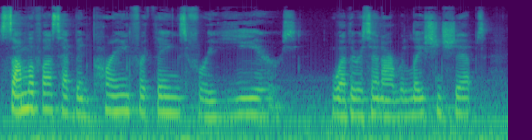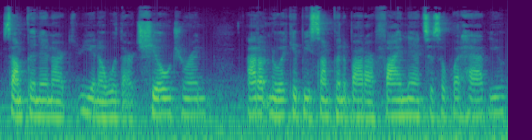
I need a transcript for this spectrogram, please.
Some of us have been praying for things for years, whether it's in our relationships, something in our, you know, with our children, I don't know, it could be something about our finances or what have you.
